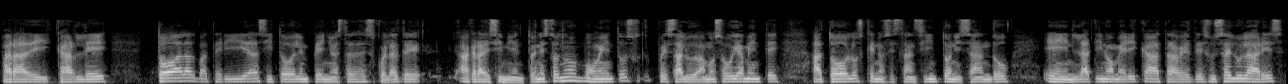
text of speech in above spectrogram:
para dedicarle todas las baterías y todo el empeño a estas escuelas de agradecimiento. En estos momentos, pues saludamos obviamente a todos los que nos están sintonizando en Latinoamérica a través de sus celulares,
